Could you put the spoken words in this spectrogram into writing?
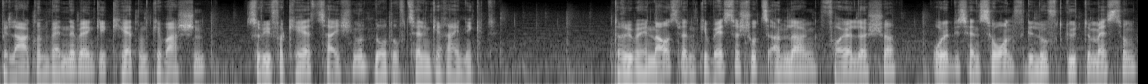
Belag und Wände werden gekehrt und gewaschen, sowie Verkehrszeichen und Notrufzellen gereinigt. Darüber hinaus werden Gewässerschutzanlagen, Feuerlöscher oder die Sensoren für die Luftgütermessung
